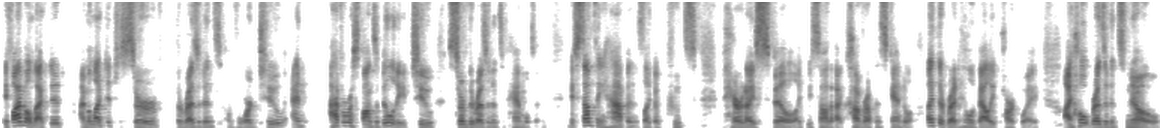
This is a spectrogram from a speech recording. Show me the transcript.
If I'm elected, I'm elected to serve the residents of Ward 2 and I have a responsibility to serve the residents of Hamilton. If something happens, like a Cootes Paradise spill, like we saw that cover up and scandal, like the Red Hill Valley Parkway, I hope residents know,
